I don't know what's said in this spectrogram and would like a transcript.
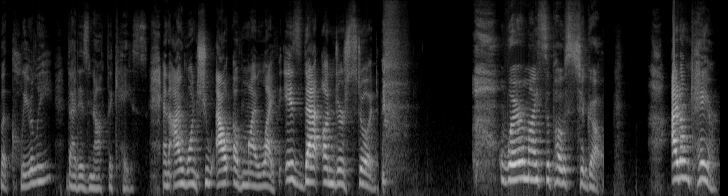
But clearly, that is not the case. And I want you out of my life. Is that understood? Where am I supposed to go? I don't care.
